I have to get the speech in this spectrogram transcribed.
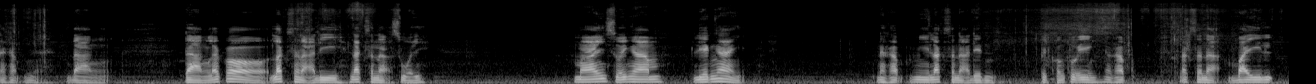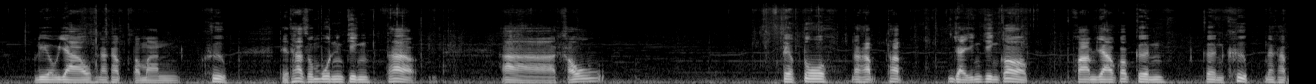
นะครับเนี่ยด่างด่างแล้วก็ลักษณะดีลักษณะสวย ไม้สวยงามเลี้ยงง่ายนะครับ มีลักษณะเด่นเป็นของตัวเองนะครับ ลักษณะใบเรียวยาวนะครับ ประมาณคืบ แต่ถ้าสมบูรณ์จริงๆถ้าาเขา เติบโตนะครับ ถ้าใหญ่จริง ๆ ก็ความยาวก็เกินเกินคืบนะครับ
